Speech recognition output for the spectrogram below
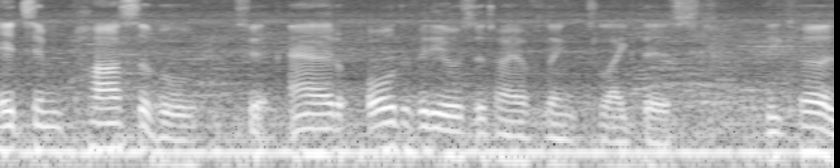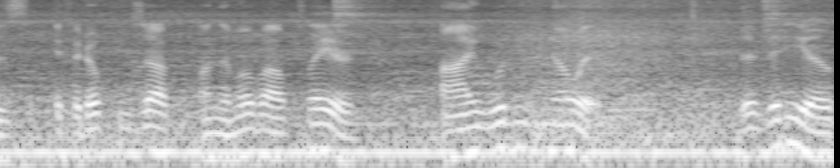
It's impossible to add all the videos that I have linked like this, because if it opens up on the mobile player, I wouldn't know it. The video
